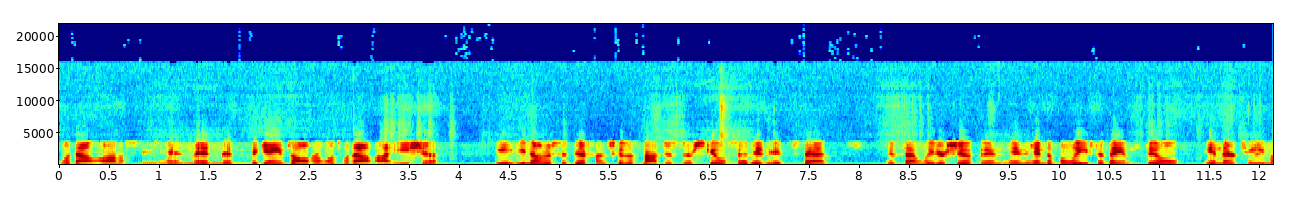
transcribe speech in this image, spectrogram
without Honesty, and, and and the games Auburn was without Aicha. You, you notice the difference because it's not just their skill set; it, it's that it's that leadership and, and and the belief that they instill in their team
